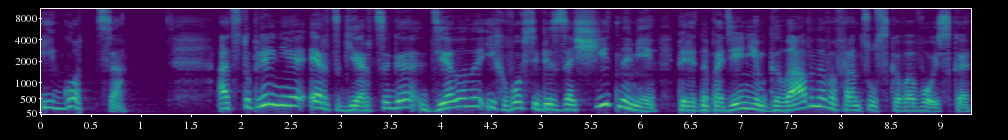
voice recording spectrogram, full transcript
и Готца. Отступление эрцгерцога делало их вовсе беззащитными перед нападением главного французского войска,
